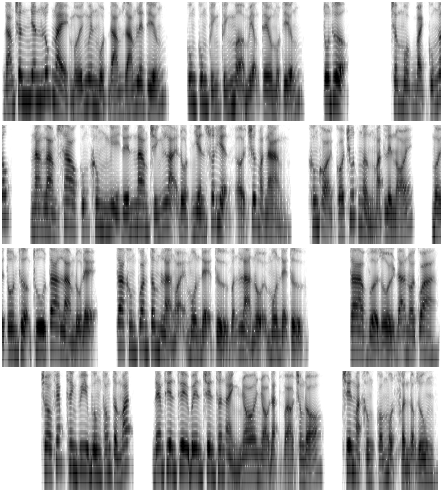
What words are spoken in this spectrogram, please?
Đám chân nhân lúc này mới nguyên một đám dám lên tiếng, cung cung kính kính mở miệng kêu một tiếng, tôn thượng. Trầm Mục Bạch cũng nốc, nàng làm sao cũng không nghĩ đến nam chính lại đột nhiên xuất hiện ở trước mặt nàng, không khỏi có chút ngẩng mặt lên nói, mời tôn thượng thu ta làm đồ đệ, ta không quan tâm là ngoại môn đệ tử vẫn là nội môn đệ tử. Ta vừa rồi đã nói qua. Cho phép thanh vi buông thong tầm mắt, đem thiên thê bên trên thân ảnh nho nhỏ đặt vào trong đó, trên mặt không có một phần động dung.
